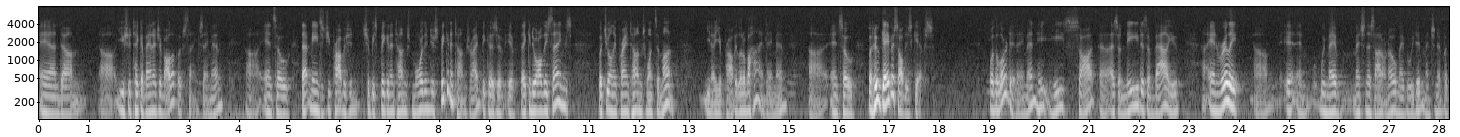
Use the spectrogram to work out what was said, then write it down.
and um, uh, you should take advantage of all of those things. Amen. Uh, and so that means that you probably should should be speaking in tongues more than you're speaking in tongues, right? Because if, if they can do all these things, but you only pray in tongues once a month, you know you're probably a little behind. Amen. Uh, and so, but who gave us all these gifts? Well, the Lord did. Amen. He he saw it uh, as a need, as a value, uh, and really, um, it, and we may have mention this. I don't know. Maybe we didn't mention it, but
